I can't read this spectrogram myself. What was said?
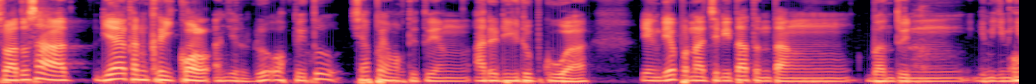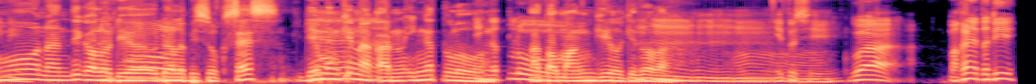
Suatu saat dia akan recall, anjir dulu waktu itu siapa yang waktu itu yang ada di hidup gue, yang dia pernah cerita tentang bantuin gini gini gini. Oh nanti kalau dia udah lebih sukses, dia Iya. mungkin akan inget lo, Inget lu. atau manggil gitu lah. Hmm, hmm, hmm, Itu sih. Gua makanya tadi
